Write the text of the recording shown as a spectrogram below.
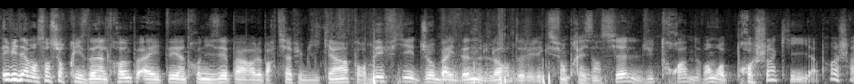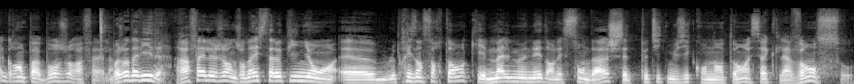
Évidemment, sans surprise, Donald Trump a été intronisé par le Parti républicain pour défier Joe Biden lors de l'élection présidentielle du 3 novembre prochain qui approche à grands pas. Bonjour Raphaël. Bonjour David. Raphaël Legendre, journaliste à l'opinion. Euh, le président sortant qui est malmené dans les sondages, cette petite musique qu'on entend, et c'est vrai que l'avance au,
